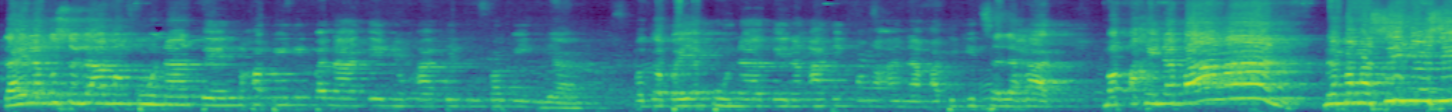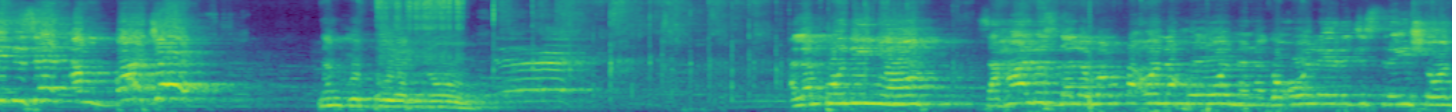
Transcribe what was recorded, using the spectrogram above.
Dahil ang gusto lamang po natin, makapiling pa natin yung ating pamilya. Magabayan po natin ang ating mga anak at sa lahat, mapakinabangan ng mga senior citizen ang budget ng gobyerno. Alam po ninyo, sa halos dalawang taon ako na nag-OLE registration,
